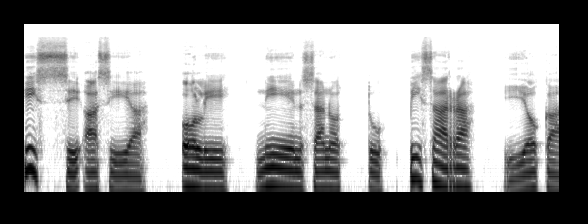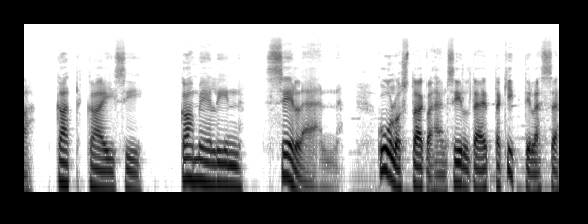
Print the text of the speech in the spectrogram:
hissiasia oli niin sanottu pisara, joka katkaisi kamelin selän. Kuulostaa vähän siltä, että Kittilässä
